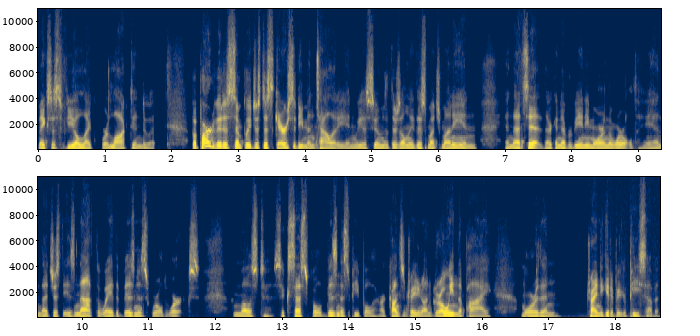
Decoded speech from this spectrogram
makes us feel like we're locked into it but part of it is simply just a scarcity mentality and we assume that there's only this much money and and that's it there can never be any more in the world and that just is not the way the business world works most successful business people are concentrating on growing the pie more than trying to get a bigger piece of it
